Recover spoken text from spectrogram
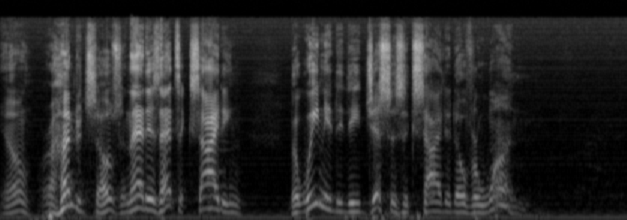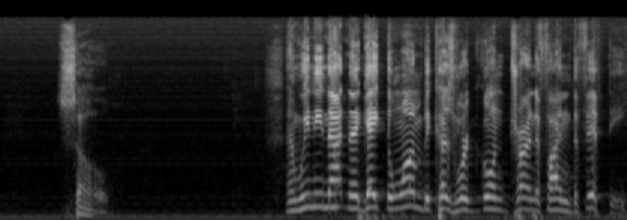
you know, or 100 souls, and that is, that's exciting, but we need to be just as excited over one soul. And we need not negate the one because we're going trying to find the 50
